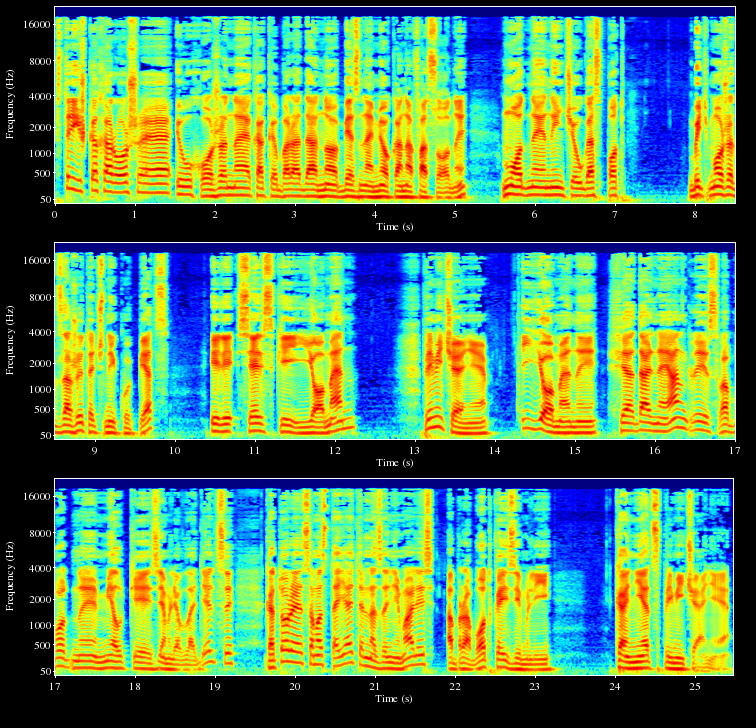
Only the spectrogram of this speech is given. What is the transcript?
Стрижка хорошая и ухоженная, как и борода, но без намека на фасоны, модные нынче у господ. Быть может, зажиточный купец или сельский йомен? Примечание. Йомены в феодальной Англии свободные мелкие землевладельцы, которые самостоятельно занимались обработкой земли. Конец примечания.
